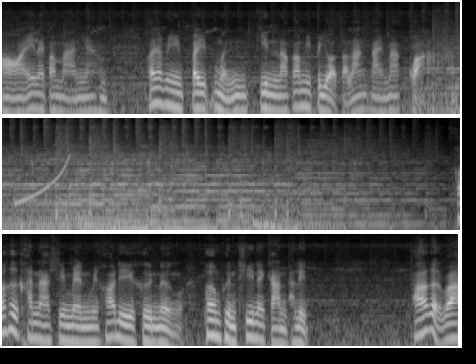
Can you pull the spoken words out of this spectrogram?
น้อยอะไรประมาณนี้ครับ ก็จะมีไปเหมือนกินแล้วก็มีประโยชน์ต่อร่างกายมากกว่าครับก็คือคณาซีเมนต์มีข้อดีคือ 1 เพิ่มพื้นที่ในการผลิต เพราะถ้าเกิดว่า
